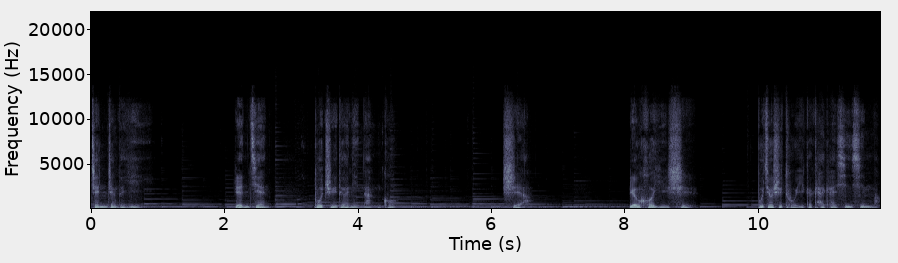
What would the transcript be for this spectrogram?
真正的意义。人间不值得你难过。是啊，人活一世，不就是图一个开开心心吗？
